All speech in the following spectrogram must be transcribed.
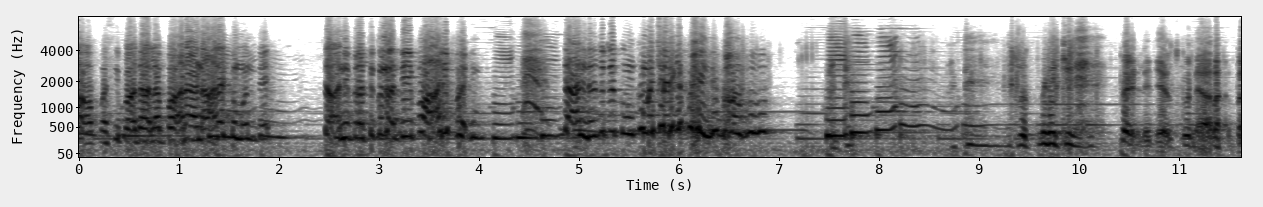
ఆ పసిపాదాల పారాయణ ఆనక ముందే దాని బ్రతుకులో దీపం ఆరిపోయింది. దాని నుదుట కుంకుమ చెరిగిపోయింది బాబు. రుక్మిణికి పెళ్ళి చేసుకునే అర్హత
